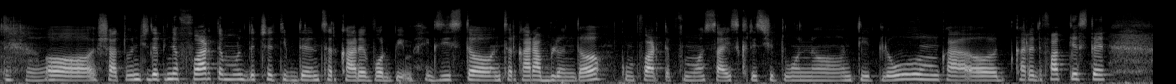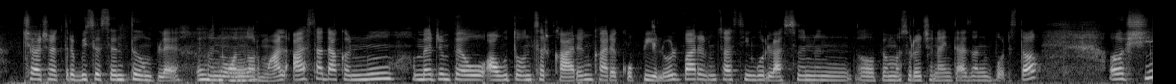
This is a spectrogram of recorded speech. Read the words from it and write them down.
Uh-huh. Uh, și atunci depinde foarte mult de ce tip de înțărcare vorbim. Există înțărcarea blândă, cum foarte frumos ai scris și tu în, în titlu, în ca, uh, care de fapt este ceea ce ar trebui să se întâmple uh-huh. în mod mhm. normal. Asta dacă nu mergem pe o auto-înțărcare în care copilul va renunța singur la sân în, uh, pe măsură ce înaintează în vârstă uh, și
